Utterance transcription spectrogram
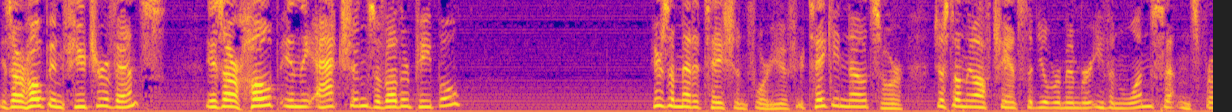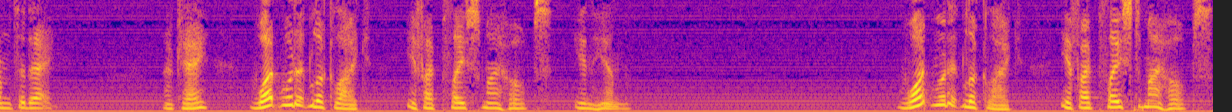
Is our hope in future events? Is our hope in the actions of other people? Here's a meditation for you. If you're taking notes or just on the off chance that you'll remember even one sentence from today. Okay? What would it look like if I place my hopes in Him? What would it look like if I placed my hopes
